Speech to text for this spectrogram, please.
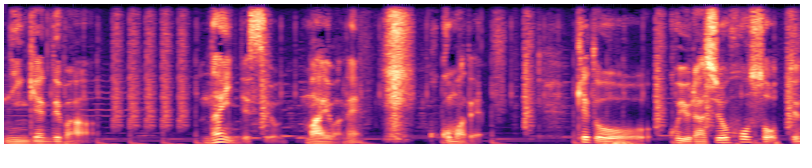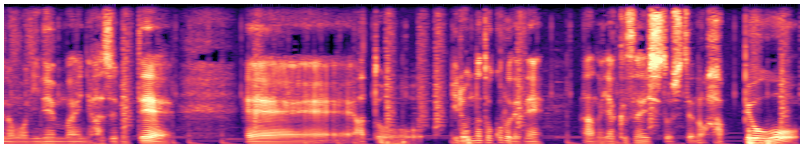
人間ではないんですよ。前はね。ここまで。けどこういうラジオ放送っていうのも2年前に始めてえー、あといろんなところでねあの薬剤師としての発表を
